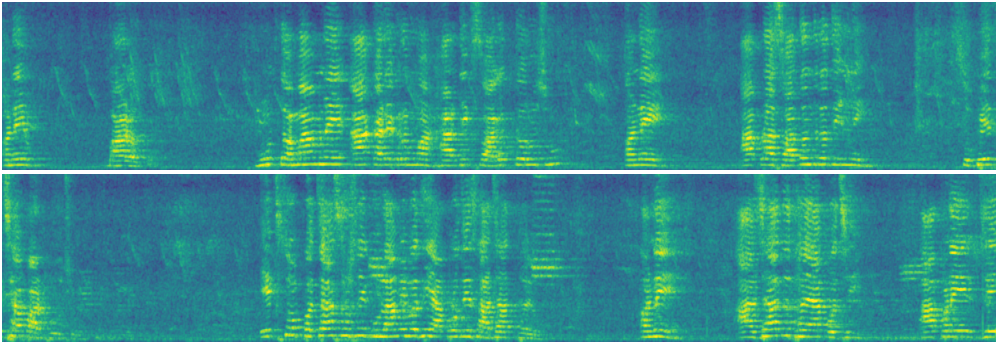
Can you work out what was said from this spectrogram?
અને બાળકો. હું તમામને આ કાર્યક્રમમાં હાર્દિક સ્વાગત કરું છું અને આપણા સ્વાતંત્ર્ય દિનની શુભેચ્છા પાઠવું છું. એકસો પચાસ વર્ષની ગુલામીમાંથી આપણો દેશ આઝાદ થયો અને આઝાદ થયા પછી આપણે જે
